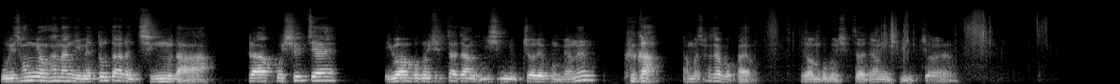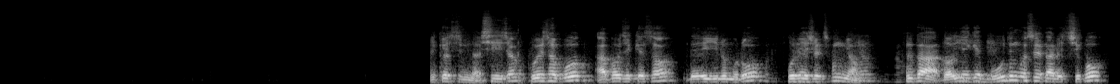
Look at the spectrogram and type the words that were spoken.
우리 성령 하나님의 또 다른 직무다. 그래갖고 실제 요한복음 14장 26절에 보면은 그가 한번 찾아볼까요? 요한복음 14장 26절. 읽겠습니다. 시작. 보혜사고 아버지께서 내 이름으로 보내실 성령 그가 너희에게 모든 것을 가르치고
